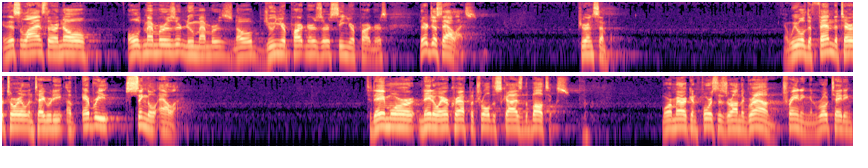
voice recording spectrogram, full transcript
In this alliance, there are no old members or new members, no junior partners or senior partners. They're just allies, pure and simple. And we will defend the territorial integrity of every single ally. Today, more NATO aircraft patrol the skies of the Baltics. More American forces are on the ground, training and rotating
